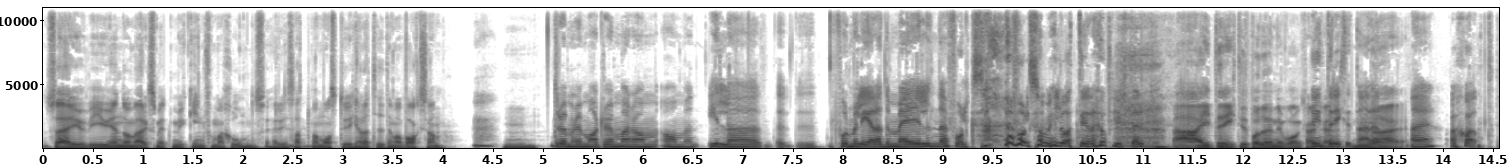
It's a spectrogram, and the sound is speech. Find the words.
så är det ju, vi är ju ändå en verksamhet med mycket information, så är det så att man måste ju hela tiden vara vaksam. Mm. Drömmer du mardrömmar om, om illa eh, formulerade mejl när folk, folk som vill åt era uppgifter? Nej, inte riktigt på den nivån kanske. Inte riktigt där? Nej. Nej, vad skönt.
